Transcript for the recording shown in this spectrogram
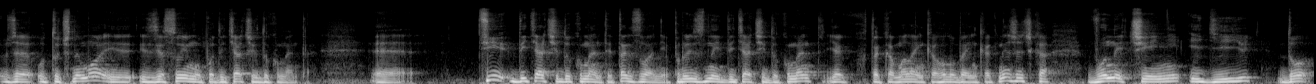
вже уточнимо і з'ясуємо по дитячих документах. Ці дитячі документи, так звані проїзний дитячий документ, як така маленька голубенька книжечка, вони чинні і діють до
